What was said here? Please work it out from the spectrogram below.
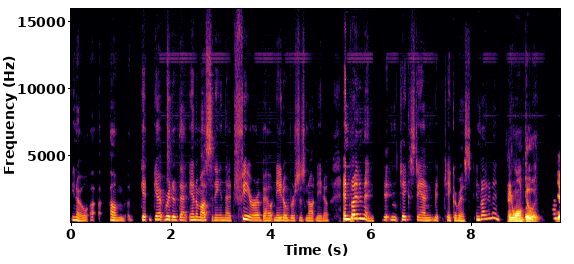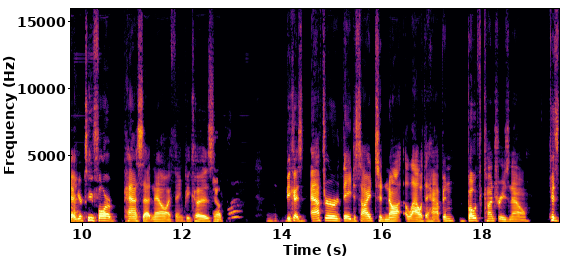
You know, uh, um, get get rid of that animosity and that fear about NATO versus not NATO. Invite him in. Take a stand. Take a risk. Invite him in. he won't do it. Yeah, you're too far past that now, I think, because because after they decide to not allow it to happen, both countries now because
